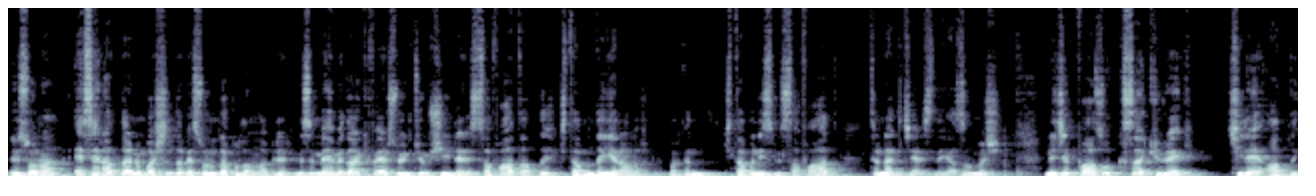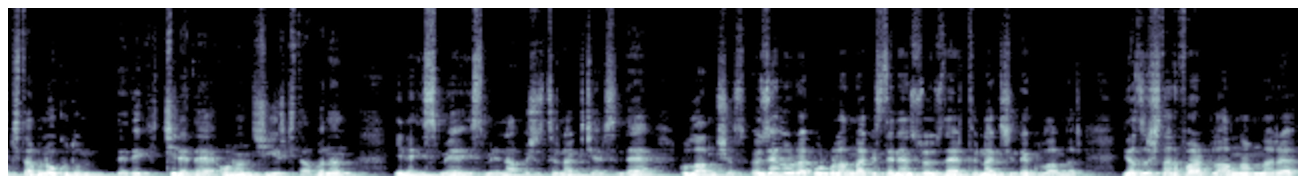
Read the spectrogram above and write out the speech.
E sonra eser adlarının başında ve sonunda kullanılabilir. Mesela Mehmet Akif Ersoy'un tüm şiirleri Safahat adlı kitabında yer alır. Bakın kitabın ismi Safahat tırnak içerisinde yazılmış. Necip Fazıl Kısa Kürek Çile adlı kitabını okudum dedik. Çile de onun şiir kitabının yine ismi, ismini ne yapmışız? Tırnak içerisinde kullanmışız. Özel olarak vurgulanmak istenen sözler tırnak içinde kullanılır. Yazılışları farklı anlamları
